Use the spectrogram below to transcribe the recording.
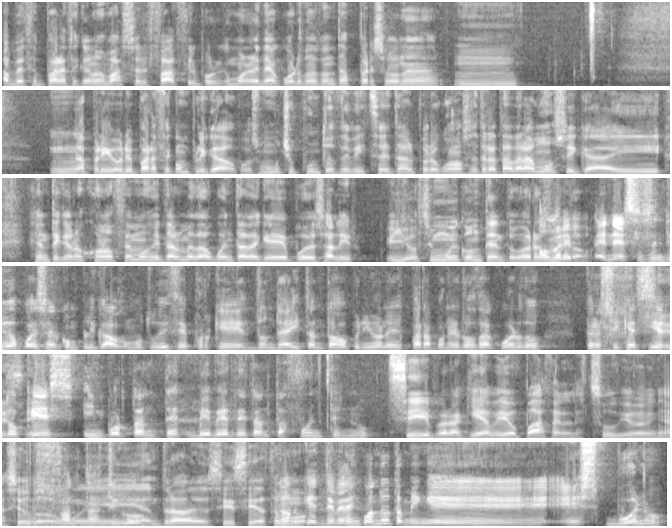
a veces parece que nos va a ser fácil porque poner de acuerdo a tantas personas mm, a priori parece complicado, porque son muchos puntos de vista y tal, pero cuando se trata de la música y gente que nos conocemos y tal, me he dado cuenta de que puede salir. Y yo estoy muy contento con el Hombre, resultado. en ese sentido puede ser complicado, como tú dices, porque donde hay tantas opiniones para poneros de acuerdo, pero sí que es cierto sí. que es importante beber de tantas fuentes, ¿no? Sí, pero aquí ha habido paz en el estudio, ¿eh? ha sido Pues todo fantástico. muy... sí, sí, No, estamos- que de vez en cuando también eh, es bueno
